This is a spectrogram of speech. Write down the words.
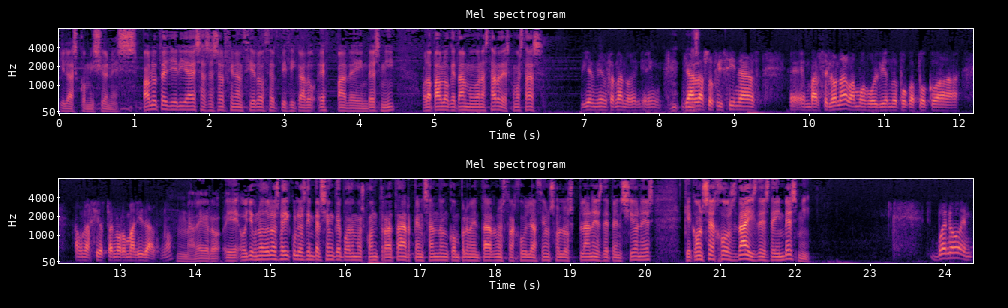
y las comisiones. Pablo Tellería es asesor financiero certificado EFPA de InvestMe. Hola Pablo, ¿qué tal? Muy buenas tardes, ¿cómo estás? Bien, bien, Fernando. ya las oficinas eh, en Barcelona vamos volviendo poco a poco a, una cierta normalidad, ¿no? Me alegro. Eh, oye, uno de los vehículos de inversión que podemos contratar pensando en complementar nuestra jubilación son los planes de pensiones. ¿Qué consejos dais desde InvestMe? Bueno, en,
